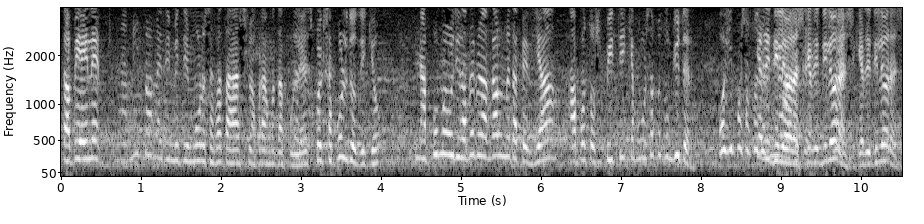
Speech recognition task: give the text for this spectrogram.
τα οποία είναι Να μην πάμε Δημήτρη μόνο σε αυτά τα άσχημα πράγματα που λες, που έχεις απόλυτο δίκιο. Να πούμε ότι θα πρέπει να βγάλουμε τα παιδιά από το σπίτι και από μπροστά από το κομπιούτερ. Όχι πως αυτό και από δεν την τηλεόραση. χρειάζεται. Και από την τηλεόραση. Και από την τηλεόραση.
